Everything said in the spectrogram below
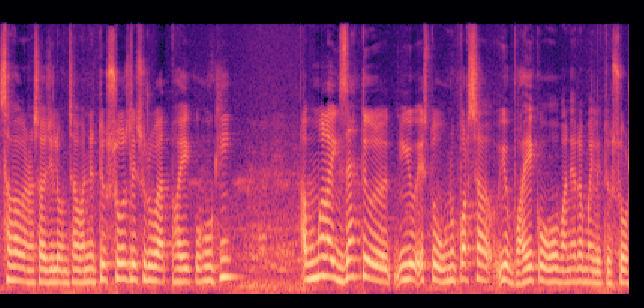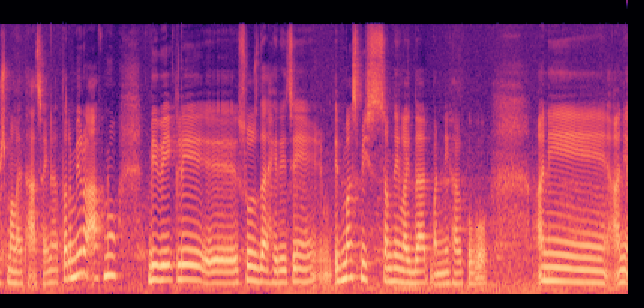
सफा गर्न सजिलो हुन्छ भन्ने त्यो सोचले सुरुवात भएको हो कि? अब मलाई एक्ज्याक्ट त्यो यो यस्तो हुनुपर्छ यो भएको हो भनेर मैले त्यो सोर्स मलाई थाहा छैन। तर मेरो आफ्नो विवेकले सोच्दाखेरि चाहिँ it must be something like that भन्ने खालको अनि अनि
